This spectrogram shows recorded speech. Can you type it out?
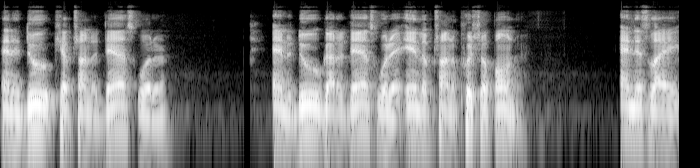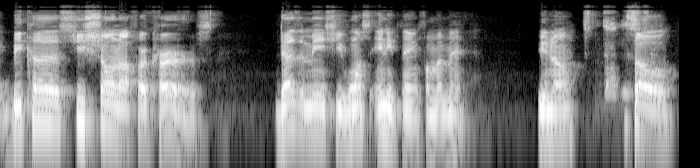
and the dude kept trying to dance with her, and the dude got to dance with her, and ended up trying to push up on her. And it's like because she's showing off her curves, doesn't mean she wants anything from a man. You know. Is true. So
